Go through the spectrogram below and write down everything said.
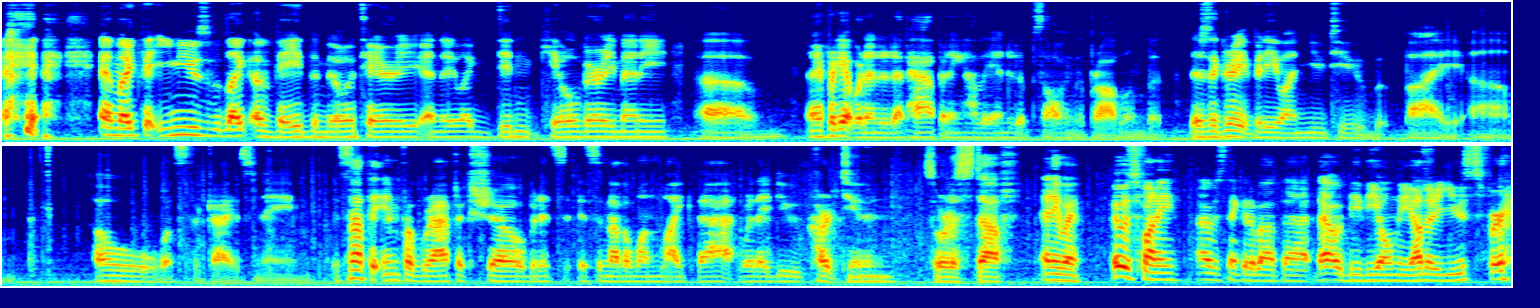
and like the emus would like evade the military and they like didn't kill very many. Um, I forget what ended up happening, how they ended up solving the problem, but there's a great video on YouTube by um, oh, what's the guy's name? It's not the infographics show, but it's it's another one like that where they do cartoon sort of stuff. Anyway, it was funny. I was thinking about that. That would be the only other use for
